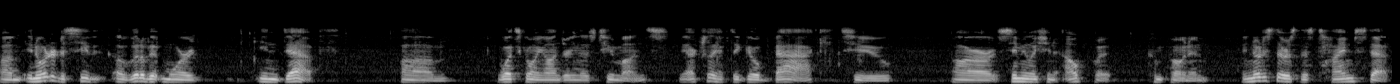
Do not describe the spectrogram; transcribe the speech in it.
Um, in order to see a little bit more in depth um, what's going on during those two months, we actually have to go back to our simulation output component. And notice there's this time step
